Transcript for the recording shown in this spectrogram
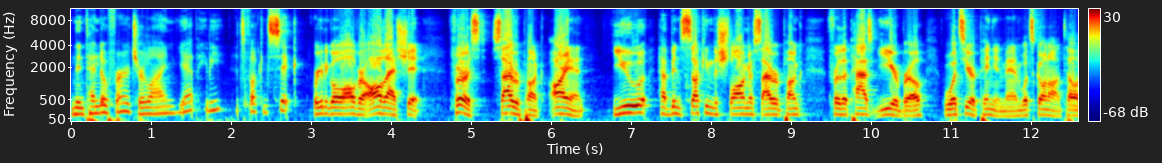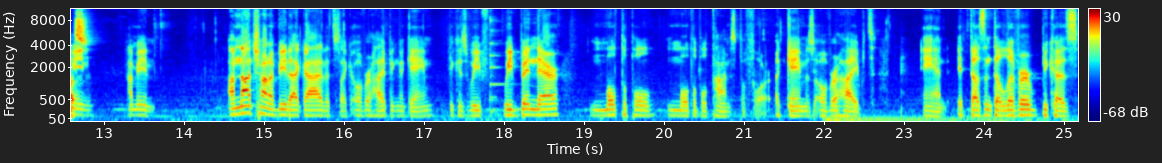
Nintendo furniture line. Yeah, baby. It's fucking sick. We're going to go all over all that shit. First, Cyberpunk. Aryan, you have been sucking the schlong of Cyberpunk for the past year, bro. What's your opinion, man? What's going on? Tell I us. mean, I mean, I'm not trying to be that guy that's like overhyping a game because we've we've been there multiple multiple times before. A game is overhyped and it doesn't deliver because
